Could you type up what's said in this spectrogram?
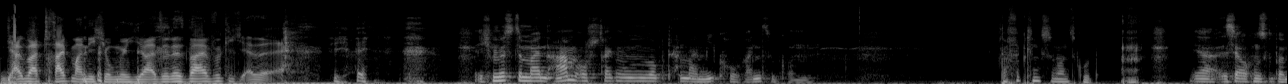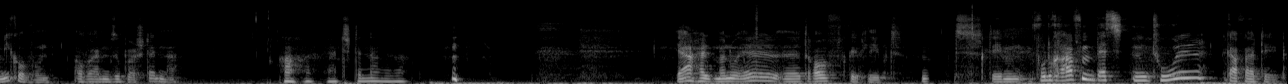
Ja, übertreib mal nicht, Junge, hier. Also, das war ja wirklich, also, äh, Ja, Ich müsste meinen Arm aufstrecken, um überhaupt an mein Mikro ranzukommen. Dafür klingst du ganz gut. Ja, ist ja auch ein super Mikrofon auf einem super Ständer. Ah, er hat Ständer gesagt. Ja, halt manuell äh, draufgeklebt. Mit dem Fotografen besten Tool, Gaffertape.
